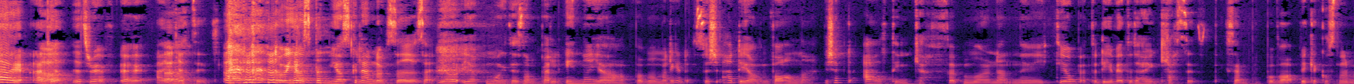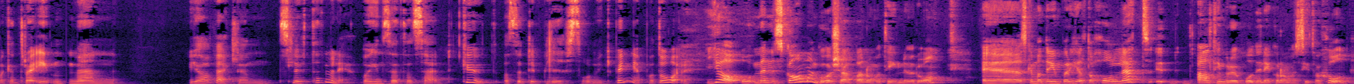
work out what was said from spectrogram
ah, ja, okay. ja. Jag tror jag, uh, I get it. och jag, jag, skulle ändå också säga så här, jag, jag kommer ihåg till exempel innan jag var mammaledig så hade jag en vana, jag köpte alltid kaffe på morgonen när jag gick till jobbet. Och det, jag vet att det här är ett klassiskt exempel på vad, vilka kostnader man kan dra in. Men jag har verkligen slutat med det och insett att så här, gud, alltså det blir så mycket pengar på ett år. Ja, och, men ska man gå och köpa någonting nu då, eh, ska man dra in på det helt och hållet, allting beror ju på din ekonomiska situation,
